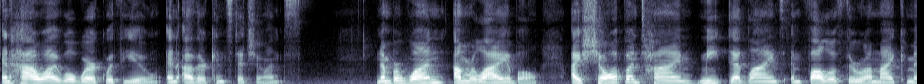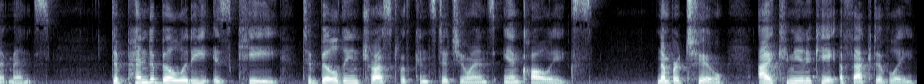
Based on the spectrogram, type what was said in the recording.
and how I will work with you and other constituents. Number one, I'm reliable. I show up on time, meet deadlines, and follow through on my commitments. Dependability is key to building trust with constituents and colleagues. Number two, I communicate effectively.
